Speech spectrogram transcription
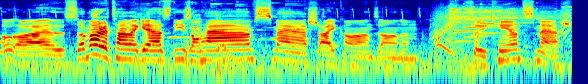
Oh, uh, some other time, I guess, these don't have smash icons on them. So you can't smash.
